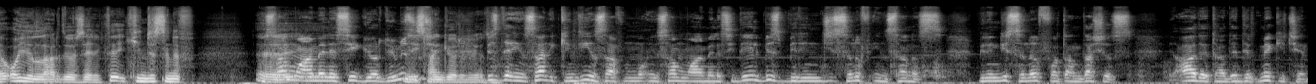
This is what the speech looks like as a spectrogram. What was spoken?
o yıllarda özellikle ikinci sınıf İnsan e, muamelesi gördüğümüz insan için görülüyordu. biz de insan ikinci insan insan muamelesi değil biz birinci sınıf insanız. Birinci sınıf vatandaşız. Adeta dedirtmek için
